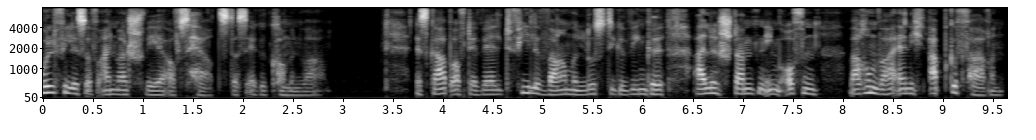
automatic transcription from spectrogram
Hull fiel es auf einmal schwer aufs Herz, dass er gekommen war. Es gab auf der Welt viele warme, lustige Winkel, alle standen ihm offen, warum war er nicht abgefahren,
